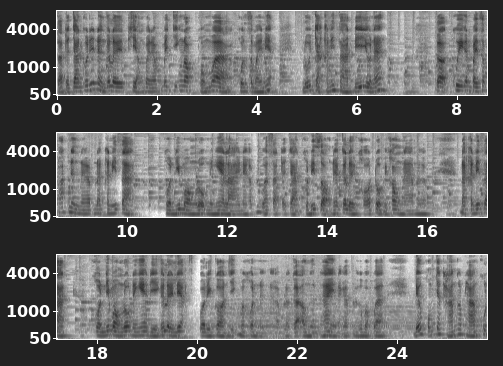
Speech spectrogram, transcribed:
ศาสตราจารย์คนที่หนึ่งก็เลยเถียงไปนะไม่จริงหรอกผมว่าคนสมัยเนี้ยรู้จักคณิตศาสตร์ดีอยู่นะ ก็คุยกันไปสักพักหนึ่งนะครับนักคณิตศาสตร์ คนที่มองโลกในแง่ร้ายนะครับ หรือว่าศาสตราจารย์คนที่สองเนี่ยก็เลยขอตัวไปเข้าห้องน้ำนะครับ นักคณิตศาสตร์ คนที่มองโลกในแง่ดีก็เลยเรียก บริกรหญิงมาคนหนึ่งนะครับ แล้วก็เอาเงินให้นะครับ แล้วก็บอกว่า เดี๋ยวผมจะถามคำถามคุณ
